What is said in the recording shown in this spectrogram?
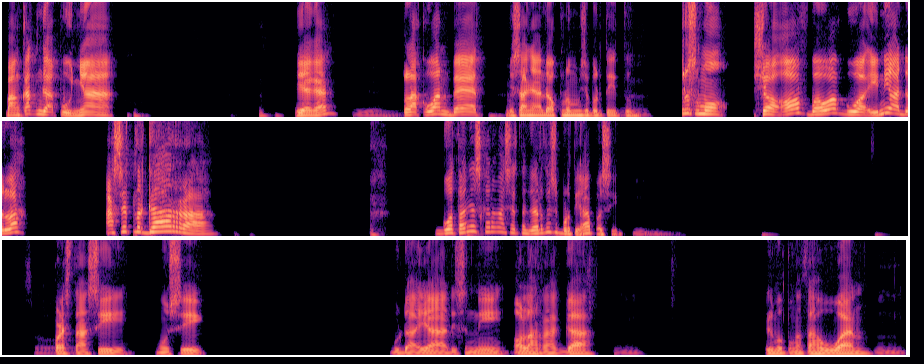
pangkat nggak punya, ya kan? Iya, iya. Kelakuan bad, misalnya ada oknum seperti itu. Hmm. Terus mau show off bahwa gua ini adalah aset negara. Gua tanya sekarang aset negara itu seperti apa sih? Mm. So, Prestasi, musik, budaya di seni, olahraga, mm, ilmu pengetahuan. mm.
